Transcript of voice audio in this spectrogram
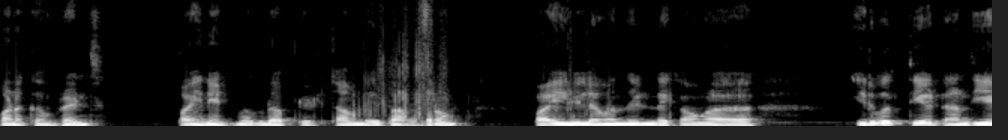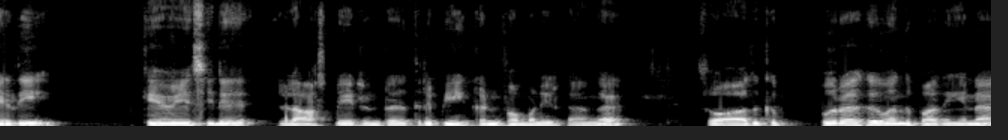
வணக்கம் ஃப்ரெண்ட்ஸ் பை நெட்ஒர்க் அப்டேட் தான் வந்து பார்க்க பையில் வந்து இன்றைக்கு அவங்க இருபத்தி எட்டாம் தேதி கேவிஎஸ்சிடு லாஸ்ட் டேட்டுன்றது திருப்பியும் கன்ஃபார்ம் பண்ணியிருக்காங்க. ஸோ அதுக்கு பிறகு வந்து பார்த்திங்கன்னா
